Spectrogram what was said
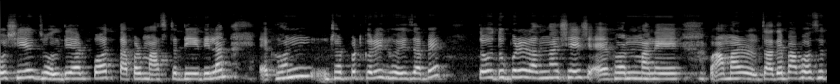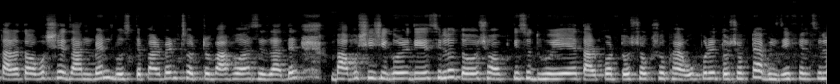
কষিয়ে ঝোল দেওয়ার পর তারপর মাছটা দিয়ে দিলাম। এখন ঝটপট করেই হয়ে যাবে। তো দুপুরে রান্না শেষ। এখন মানে আমার যাদের বাবু আছে তারা তো অবশ্যই জানবেন, বুঝতে পারবেন। ছোট্ট বাবু আছে যাদের। বাবু শিশি করে দিয়েছিল তো সব কিছু ধুয়ে তারপর তোষক শুকা উপরে তোষকটা ভিজিয়ে ফেলছিল,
